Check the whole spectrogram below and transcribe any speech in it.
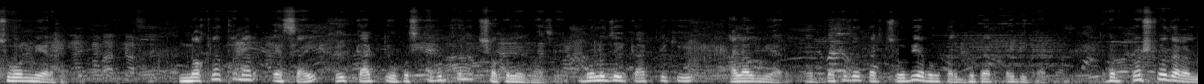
সুমন মিয়ার হাতে। নকলা থানার এসআই এই কার্ডটি উপস্থাপন করলেন সকলের মাঝে। বলল যে এই কার্ডটি কি আলাল মিয়ার? দেখা যায় তার ছবি এবং তার ভোটার আইডি কার্ড। এখন প্রশ্ন দাঁড়াল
